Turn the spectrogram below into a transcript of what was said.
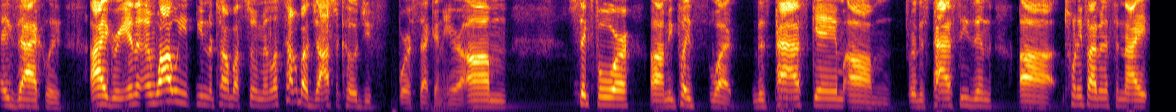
Exactly, I agree. And, and while we you know talk about swimming, let's talk about Josh Okogie for a second here. Um, six four. Um, he played what this past game um or this past season. Uh, twenty five minutes a night,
